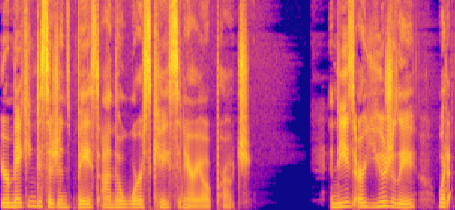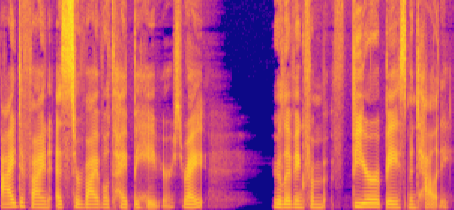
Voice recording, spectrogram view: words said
you're making decisions based on the worst case scenario approach. And these are usually what I define as survival type behaviors, right? You're living from fear based mentality.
